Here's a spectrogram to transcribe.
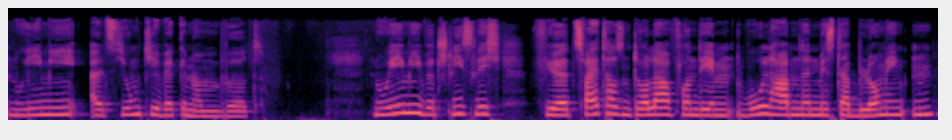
Noemi als Jungtier weggenommen wird. Noemi wird schließlich für 2000 Dollar von dem wohlhabenden Mr. Blomington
